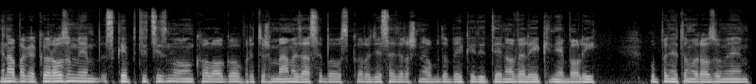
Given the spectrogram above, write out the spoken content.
Ja naopak ako rozumiem skepticizmu onkológov, pretože máme za sebou skoro 10-ročné obdobie, kedy tie nové lieky neboli. Úplne tomu rozumiem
